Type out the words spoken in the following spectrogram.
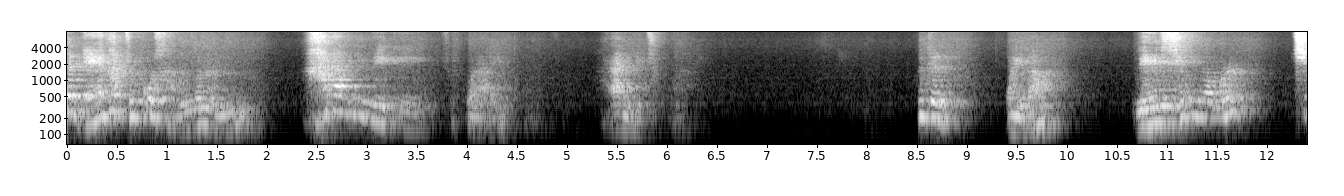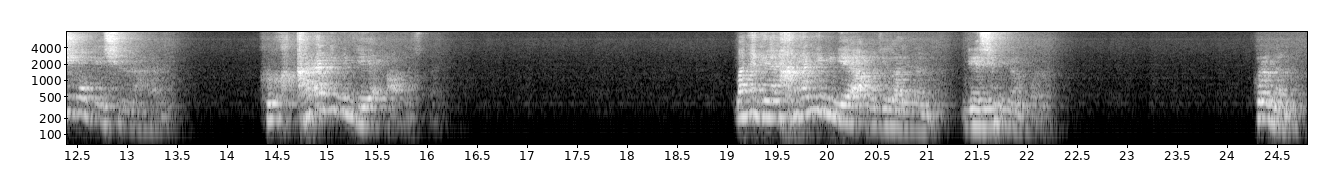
그러니까 내가 죽고 사는 거는 하나님에게 나니 하나님이 나니 그러니까 우리가 내 생명을 쥐고 계시는 하나님 그 하나님이 내 아버지다 만약에 하나님이 내 아버지가 아니면 내 생명을 그러면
